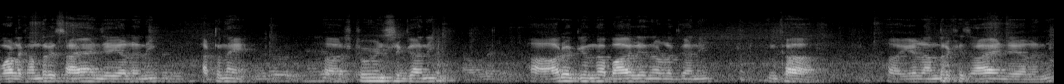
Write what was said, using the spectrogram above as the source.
వాళ్ళకందరికీ సహాయం చేయాలని అట్టనే స్టూడెంట్స్కి కానీ ఆరోగ్యంగా బాగలేని వాళ్ళకి కానీ ఇంకా వీళ్ళందరికీ సహాయం చేయాలని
